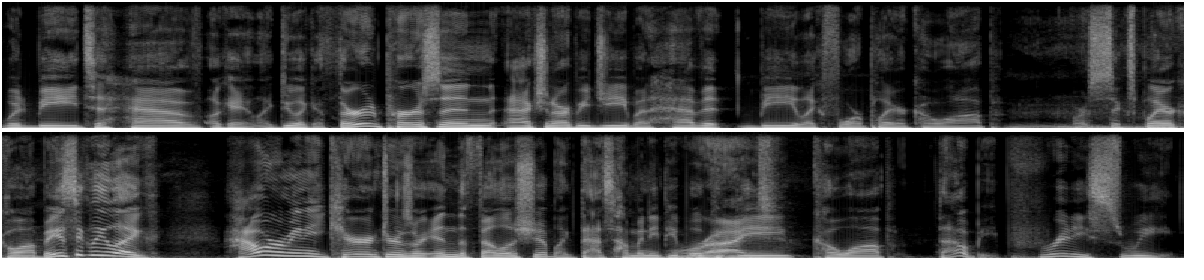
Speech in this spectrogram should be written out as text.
would be to have okay, like do like a third person action RPG, but have it be like four player co op or six player co op. Basically, like however many characters are in the fellowship, like that's how many people Right. could be co op. That would be pretty sweet.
